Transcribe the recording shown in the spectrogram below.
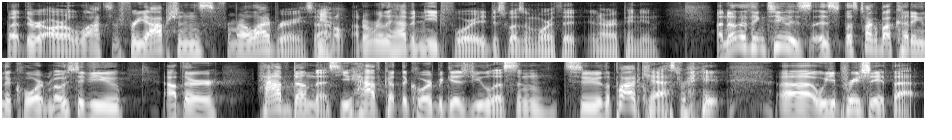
But there are lots of free options from our library, so I don't I don't really have a need for it. It just wasn't worth it, in our opinion. Another thing too is, is let's talk about cutting the cord. Most of you out there have done this. You have cut the cord because you listen to the podcast, right? Uh, we appreciate that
